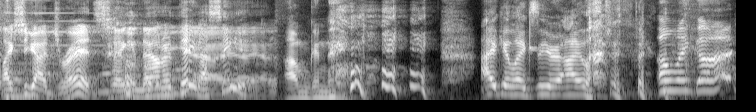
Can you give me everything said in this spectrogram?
Like she got dreads hanging down her thing. I see it. Yeah, yeah. I'm gonna. I can like see your eyelashes. Oh my god.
